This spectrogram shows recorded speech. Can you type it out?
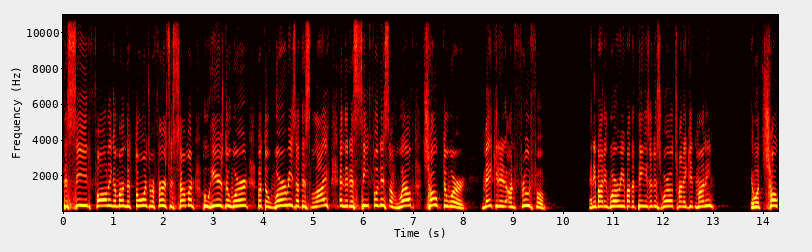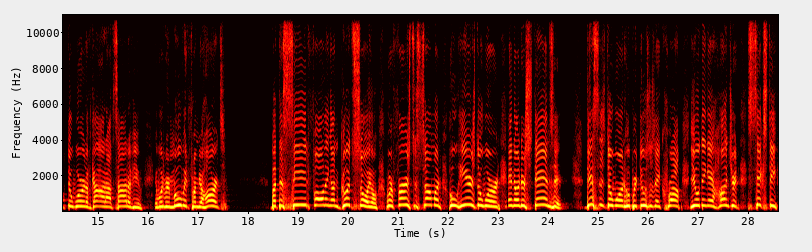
The seed falling among the thorns refers to someone who hears the word, but the worries of this life and the deceitfulness of wealth choke the word, making it unfruitful. Anybody worry about the things of this world trying to get money? It would choke the word of God outside of you. It would remove it from your heart. But the seed falling on good soil refers to someone who hears the word and understands it. This is the one who produces a crop yielding a hundred, sixty,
